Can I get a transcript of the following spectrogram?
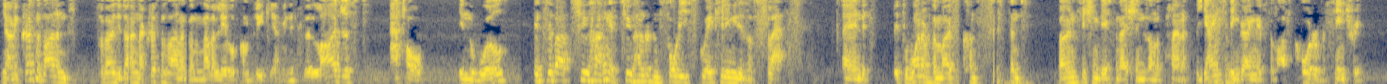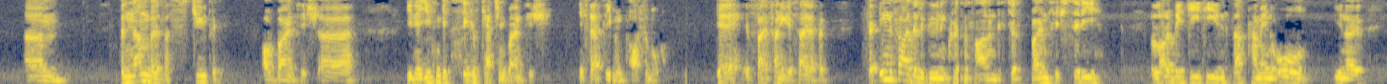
yeah, I mean, Christmas Island, for those who don't know, Christmas Island's on another level completely. I mean, it's the largest atoll in the world. It's about two, I think it's 240 square kilometers of flats. And it's, it's one of the most consistent bone fishing destinations on the planet. The Yanks have been going there for the last quarter of a century. Um, the numbers are stupid of bonefish. Uh, you know, you can get sick of catching bonefish, if that's even possible. Yeah, it's fu- funny to say that, but so inside the lagoon in Christmas Island it's just bonefish city. A lot of big GTs and stuff come in, all, you know,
